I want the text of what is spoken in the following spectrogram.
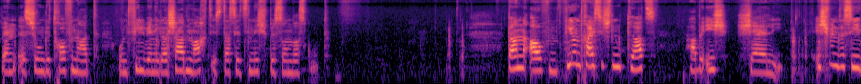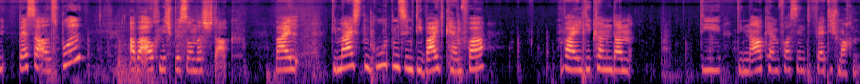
wenn es schon getroffen hat und viel weniger Schaden macht, ist das jetzt nicht besonders gut. Dann auf dem 34. Platz habe ich Shelly. Ich finde sie besser als Bull, aber auch nicht besonders stark. Weil die meisten Guten sind die Weitkämpfer, weil die können dann die, die Nahkämpfer sind, fertig machen.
